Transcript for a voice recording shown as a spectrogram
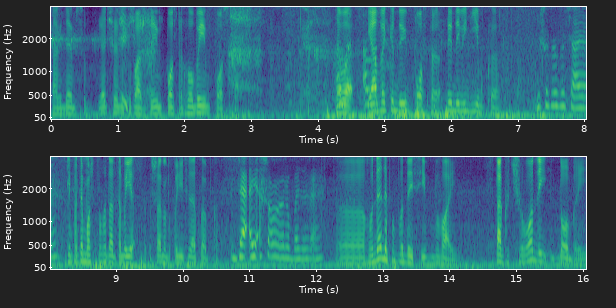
Так, дивимося. Я член екіпажу, ти імпостер, голубий імпостер. Тебе, але- Я викину імпостер, ти невідімка. І що це означає? Типа ти можеш попадати, тебе є ще доповнительна кнопка. Де, а я що маю робити зараз? Е, Годи не попадись і вбивай. Так, червоний добрий.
